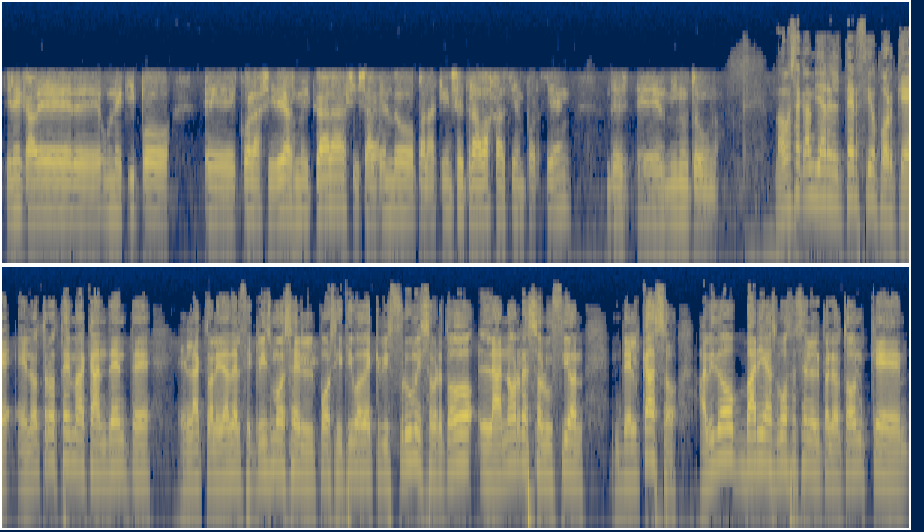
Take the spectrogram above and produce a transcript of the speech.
tiene que haber eh, un equipo eh, con las ideas muy claras y sabiendo para quién se trabaja al 100% desde el minuto uno. Vamos a cambiar el tercio porque el otro tema candente en la actualidad del ciclismo es el positivo de Chris Froome y sobre todo la no resolución del caso. Ha habido varias voces en el pelotón que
